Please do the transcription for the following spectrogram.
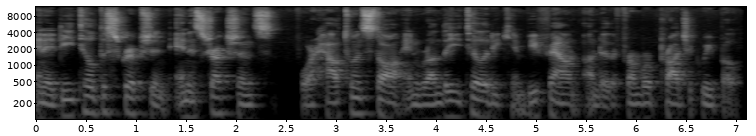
and a detailed description and instructions for how to install and run the utility can be found under the firmware project repo.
